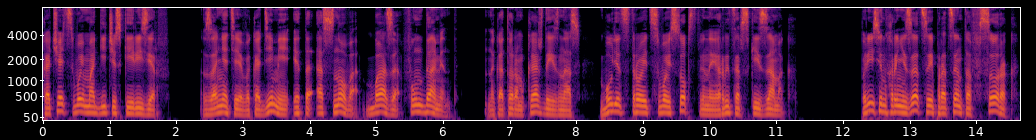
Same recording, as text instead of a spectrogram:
качать свой магический резерв. Занятия в академии – это основа, база, фундамент, на котором каждый из нас будет строить свой собственный рыцарский замок. При синхронизации процентов в 40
